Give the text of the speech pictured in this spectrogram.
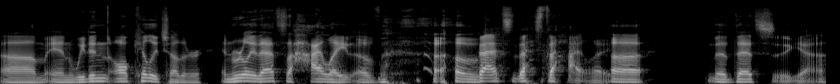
um, and we didn't all kill each other. And really that's the highlight of of That's that's the highlight. uh that that's yeah.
